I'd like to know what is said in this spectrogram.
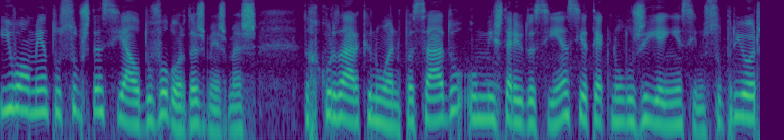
e o aumento substancial do valor das mesmas. De recordar que no ano passado o Ministério da Ciência, Tecnologia e Ensino Superior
